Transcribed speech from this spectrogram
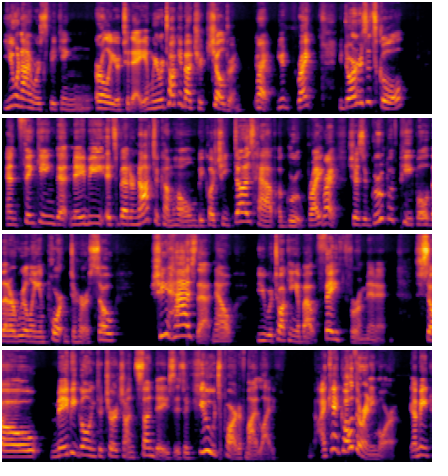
you and I were speaking earlier today, and we were talking about your children. Right. You right? Your daughter's at school and thinking that maybe it's better not to come home because she does have a group, right? Right. She has a group of people that are really important to her. So she has that. Now, you were talking about faith for a minute. So maybe going to church on Sundays is a huge part of my life. I can't go there anymore. I mean,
